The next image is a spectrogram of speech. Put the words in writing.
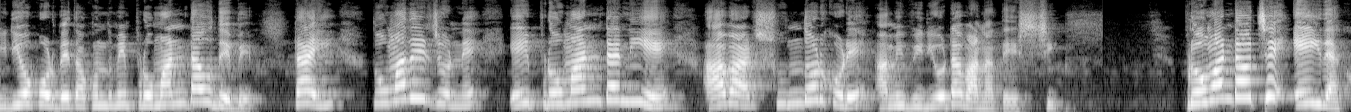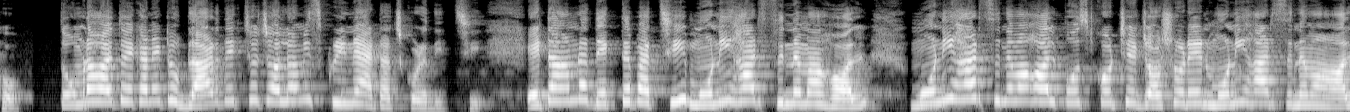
ভিডিও করবে, তখন তুমি প্রমাণটাও দেবে। তাই তোমাদের জন্যে এই প্রমাণটা নিয়ে আবার সুন্দর করে আমি ভিডিওটা বানাতে এসেছি। প্রমাণটা হচ্ছে এই দেখো। তোমরা হয়তো এখানে একটু ব্লার দেখছ, চলো আমি স্ক্রিনে অ্যাটাচ করে দিচ্ছি। এটা আমরা দেখতে পাচ্ছি মণিহার সিনেমা হল মণিহার সিনেমা হল পোস্ট করছে যশোরের মণিহার সিনেমা হল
